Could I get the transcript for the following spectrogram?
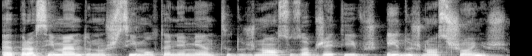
aproximando-nos simultaneamente dos nossos objetivos e dos nossos sonhos?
